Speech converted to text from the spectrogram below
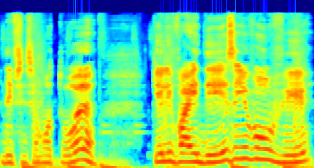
deficiência motora, que ele vai desenvolver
